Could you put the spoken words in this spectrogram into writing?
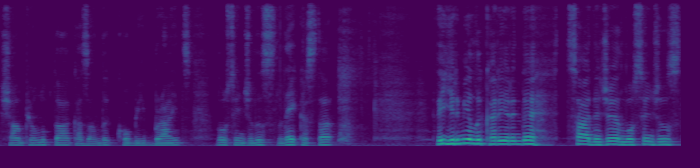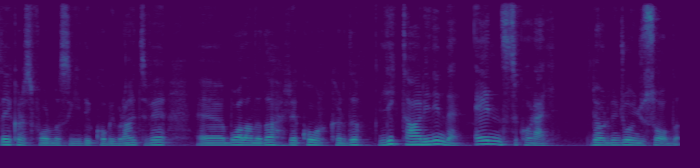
şampiyonluk daha kazandı Kobe Bryant Los Angeles Lakers'ta. Ve 20 yıllık kariyerinde sadece Los Angeles Lakers forması giydi Kobe Bryant ve e, bu alanda da rekor kırdı. Lig tarihinin de en skorel dördüncü oyuncusu oldu.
